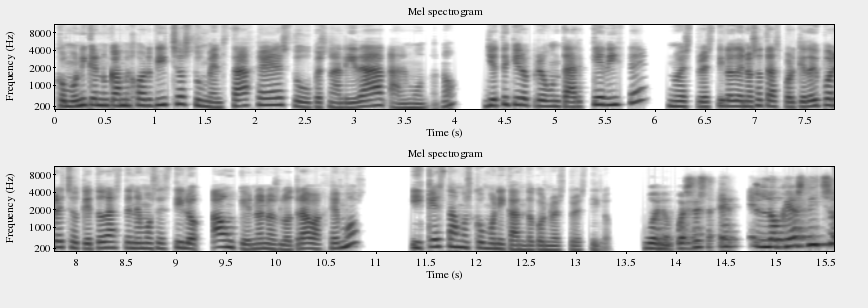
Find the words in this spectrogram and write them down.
comuniquen, nunca mejor dicho, su mensaje, su personalidad al mundo, ¿no? Yo te quiero preguntar, ¿qué dice nuestro estilo de nosotras? Porque doy por hecho que todas tenemos estilo, aunque no nos lo trabajemos. ¿Y qué estamos comunicando con nuestro estilo? Bueno, pues es, eh, lo que has dicho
